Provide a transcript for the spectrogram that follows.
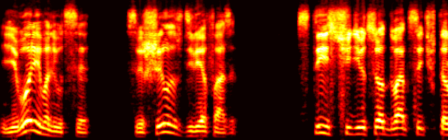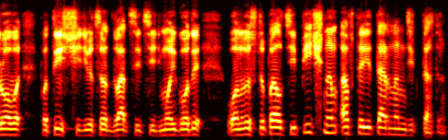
Его революция свершилась в две фазы. С 1922 по 1927 годы он выступал типичным авторитарным диктатором.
